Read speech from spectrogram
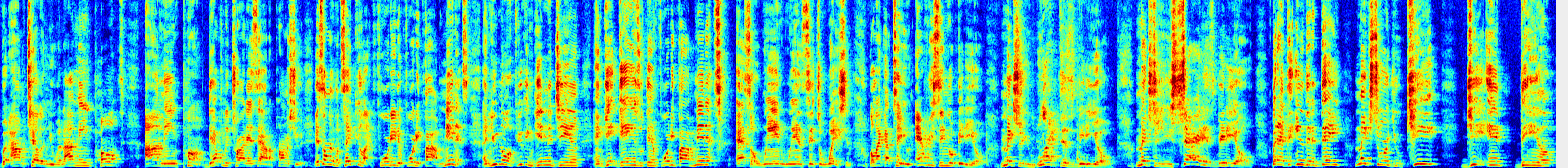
But I'm telling you, when I mean pumped, I mean pumped. Definitely try this out. I promise you. It's only gonna take you like 40 to 45 minutes. And you know if you can get in the gym and get gains within 45 minutes, that's a win-win situation. But like I tell you in every single video, make sure you like this video. Make sure you share this video. But at the end of the day, make sure you keep getting them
